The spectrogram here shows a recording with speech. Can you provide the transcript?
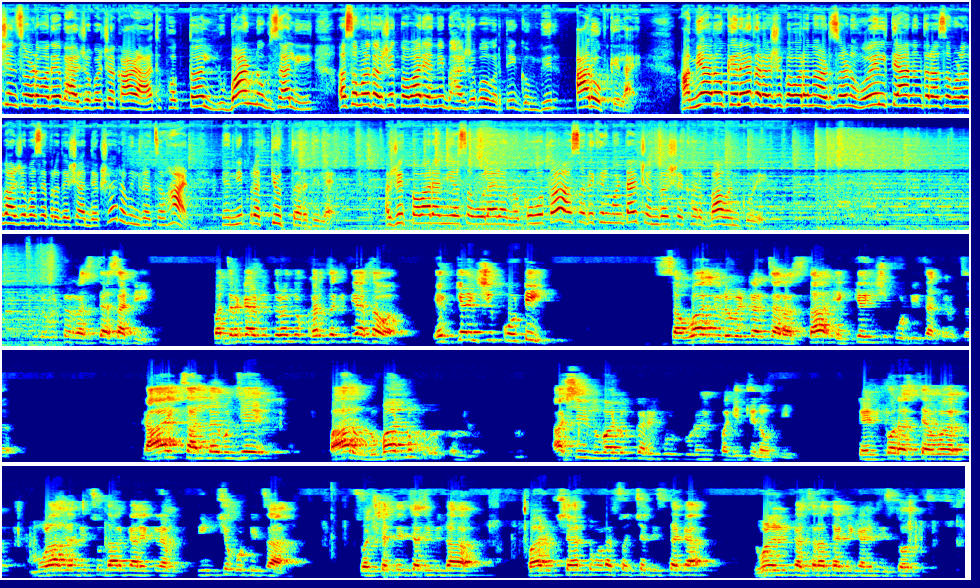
चिंचवडमध्ये भाजपच्या काळात फक्त लुबाडणूक झाली असं म्हणत अजित पवार यांनी भाजपवरती गंभीर आरोप केलाय. आम्ही आरोप केलाय तर अजित पवारांना अडचण होईल त्यानंतर असं म्हणत भाजपचे प्रदेशाध्यक्ष रवींद्र चव्हाण यांनी प्रत्युत्तर दिलंय. अजित पवार यांनी असं बोलायला नको होतं असं देखील म्हणताय चंद्रशेखर बावनकुळे. किलोमीटर रस्त्यासाठी पत्रकार मित्रांनो खर्च किती असावा? एक्क्याऐंशी कोटी. सव्वा किलोमीटरचा रस्ता एक्क्याऐंशी कोटीचा खर्च काय चाललंय म्हणजे फार लुबाडणूक अशी लुबाडणूक कधी पुढे बघितली नव्हती. टेटको रस्त्यावर मुळा नदी सुधार कार्यक्रम तीनशे कोटीचा. स्वच्छतेच्या निविदा पण शहर तुम्हाला स्वच्छ दिसतं का? धुळे कचरा त्या ठिकाणी दिसतो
